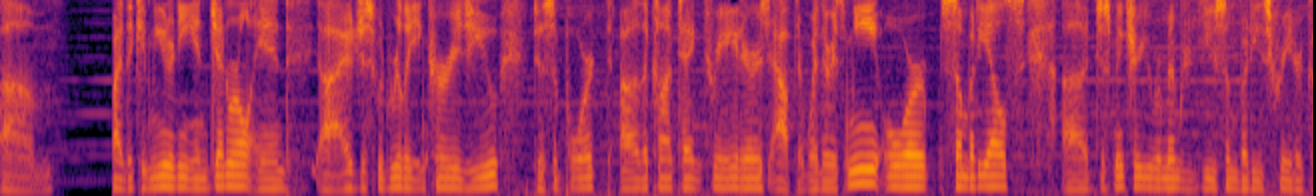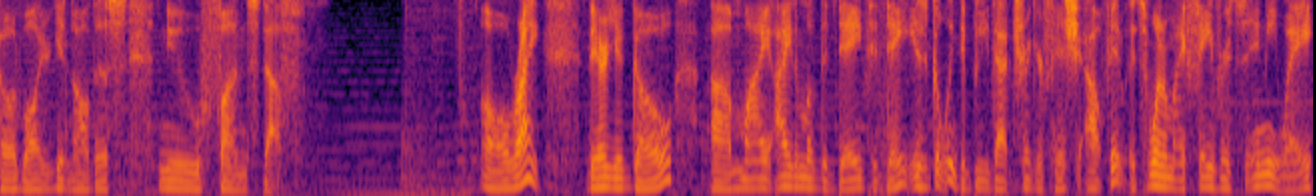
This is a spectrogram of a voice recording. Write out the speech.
um, by the community in general and uh, i just would really encourage you to support uh, the content creators out there whether it's me or somebody else uh, just make sure you remember to use somebody's creator code while you're getting all this new fun stuff all right, there you go. Uh, my item of the day today is going to be that triggerfish outfit. It's one of my favorites anyway,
